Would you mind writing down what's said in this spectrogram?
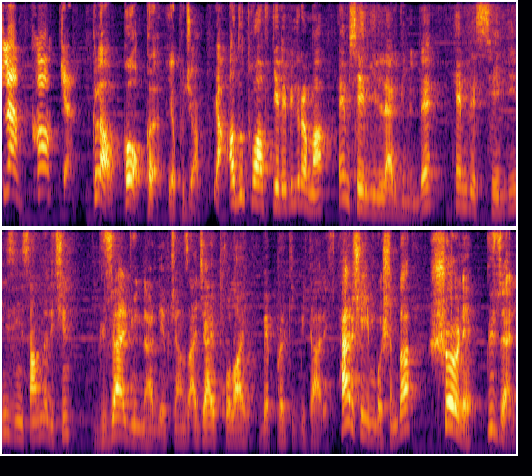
Kladdkaka. Cloud Coke yapacağım. Ya adı tuhaf gelebilir ama hem sevgililer gününde hem de sevdiğiniz insanlar için güzel günlerde yapacağınız acayip kolay ve pratik bir tarif. Her şeyin başında şöyle güzel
